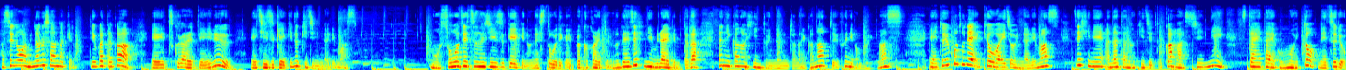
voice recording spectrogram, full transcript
長谷川実さんだっけなっていう方が、えー、作られている、えー、チーズケーキの記事になります。もう壮絶なチーズケーキのね、ストーリーがいっぱい書かれているので、ぜひね、見られてみたら何かのヒントになるんじゃないかなというふうに思います。えー、ということで、今日は以上になります。ぜひね、あなたの記事とか発信に伝えたい思いと熱量、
